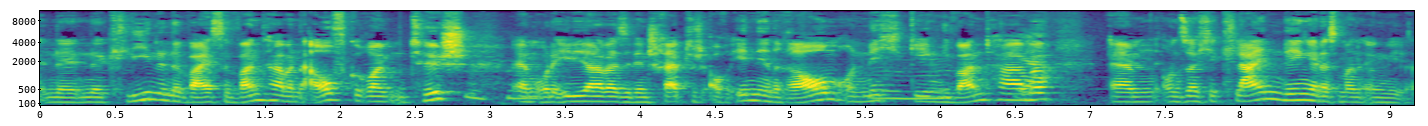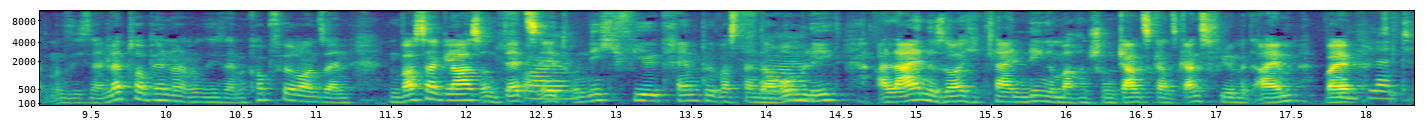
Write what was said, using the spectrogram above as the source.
eine, eine clean, eine weiße Wand habe, einen aufgeräumten Tisch mhm. ähm, oder idealerweise den Schreibtisch auch in den Raum und nicht mhm. gegen die Wand habe. Ja. Ähm, und solche kleinen Dinge, dass man irgendwie, man sich seinen Laptop hin, hat man sich seine Kopfhörer und sein ein Wasserglas und that's Voll. it und nicht viel Krempel, was dann Voll. da rumliegt. Alleine solche kleinen Dinge machen schon ganz, ganz, ganz viel mit einem, weil Komplett.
